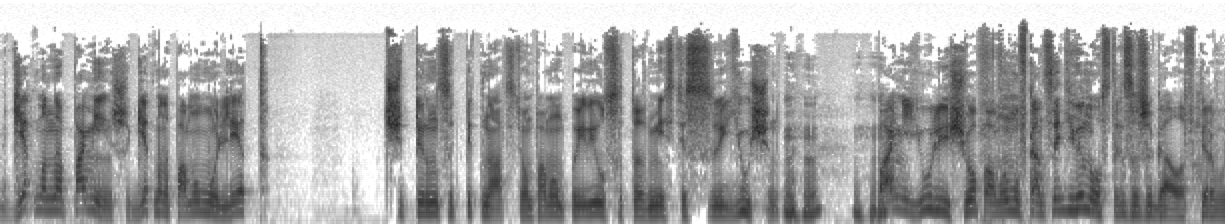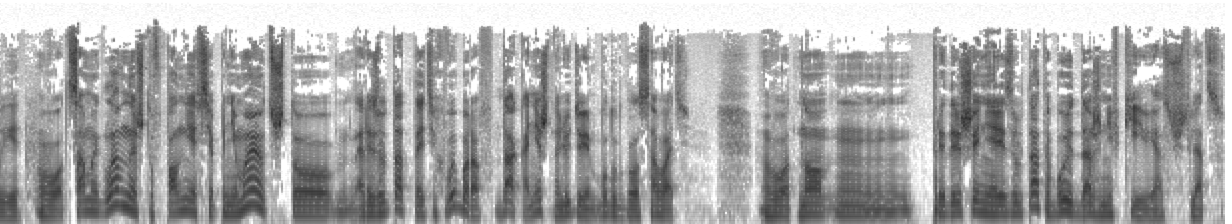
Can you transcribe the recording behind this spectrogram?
Гетмана поменьше. Гетмана, по-моему, лет 14-15. Он, по-моему, появился-то вместе с Ющенко. Угу. Угу. Пани Юли еще, по-моему, в конце 90-х зажигала впервые. Вот. Самое главное, что вполне все понимают, что результат этих выборов, да, конечно, люди будут голосовать. Вот, но м- предрешение результата будет даже не в Киеве осуществляться.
